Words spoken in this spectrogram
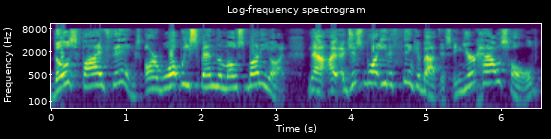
Those five things are what we spend the most money on. Now, I just want you to think about this. In your household,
